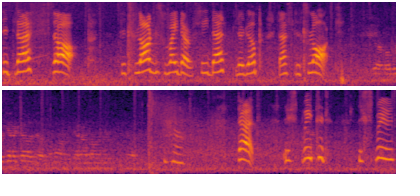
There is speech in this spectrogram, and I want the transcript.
Did glass stop. The clock is right there. See that? Look up. That's the clock. Yeah, but we gotta go though. Come on, we got a long way to go. Uh-huh. Dad, the spirit, the spirit,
